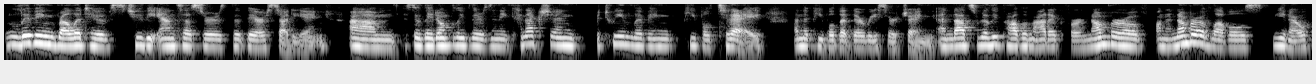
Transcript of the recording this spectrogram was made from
living relatives to the ancestors that they're studying. Um, so they don't believe there's any connection between living people today and the people that they're researching, and that's really problematic for a number of on a number of levels. You know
